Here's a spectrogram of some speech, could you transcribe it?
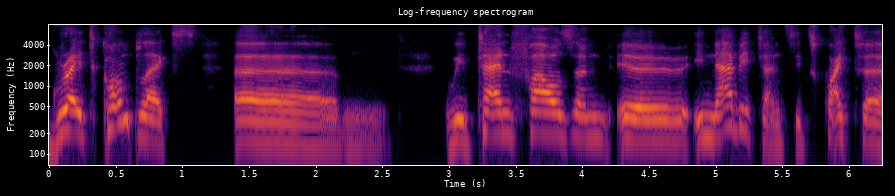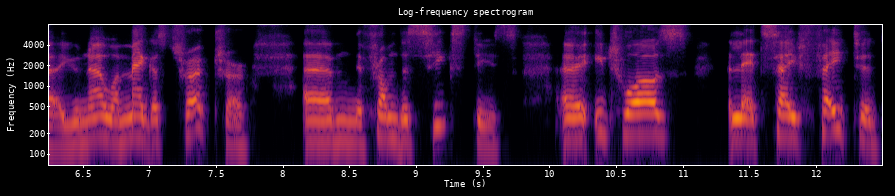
great complex um, with 10,000 uh, inhabitants. It's quite, a, you know, a mega structure um, from the 60s. Uh, it was, let's say, fated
